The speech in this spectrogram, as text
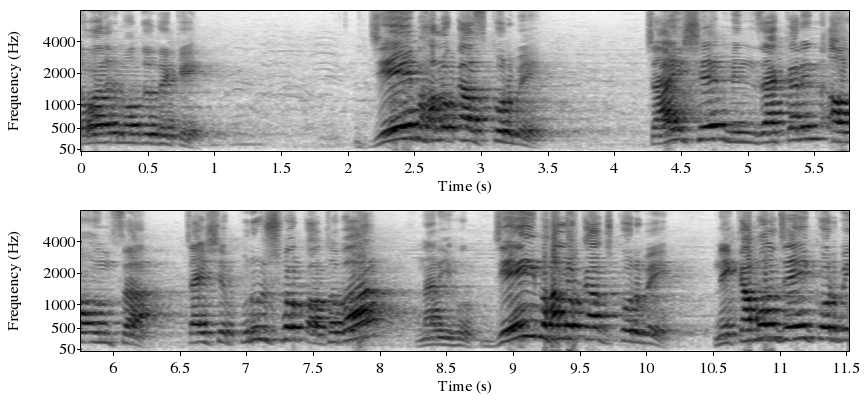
তোমাদের মধ্য থেকে, যে ভালো কাজ করবে, চাই সে মিন জাকারিন আও উনসা, চাই সে পুরুষ হোক অথবা নারী হোক, যেই ভালো কাজ করবে, নেকামল যেই করবে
